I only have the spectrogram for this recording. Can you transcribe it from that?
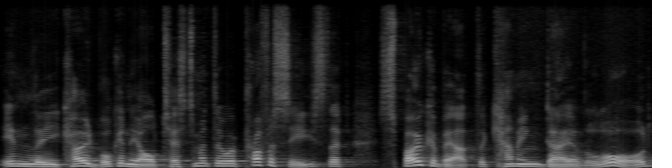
in the code book in the Old Testament, there were prophecies that spoke about the coming day of the Lord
